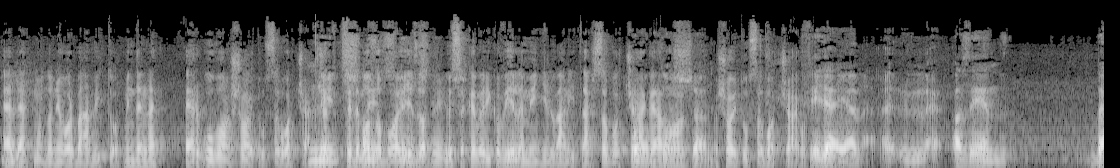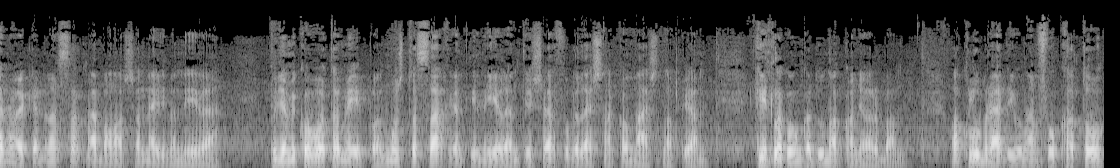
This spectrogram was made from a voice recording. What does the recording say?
el lehet mondani Orbán Viktor mindennek, ergo van sajtószabadság. Nincs, Szerintem az nincs, a baj, nincs, hogy ez a, összekeverik a véleménynyilvánítás szabadságával Pontosan. a sajtószabadságot. Figyeljen, az én bennemek ebben a szakmában lassan 40 éve. Tudja, mikor voltam éppen? Most a Sargentini jelentés elfogadásnak a másnapján. Kint lakunk a Dunakanyarban. A klubrádió nem fogható.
